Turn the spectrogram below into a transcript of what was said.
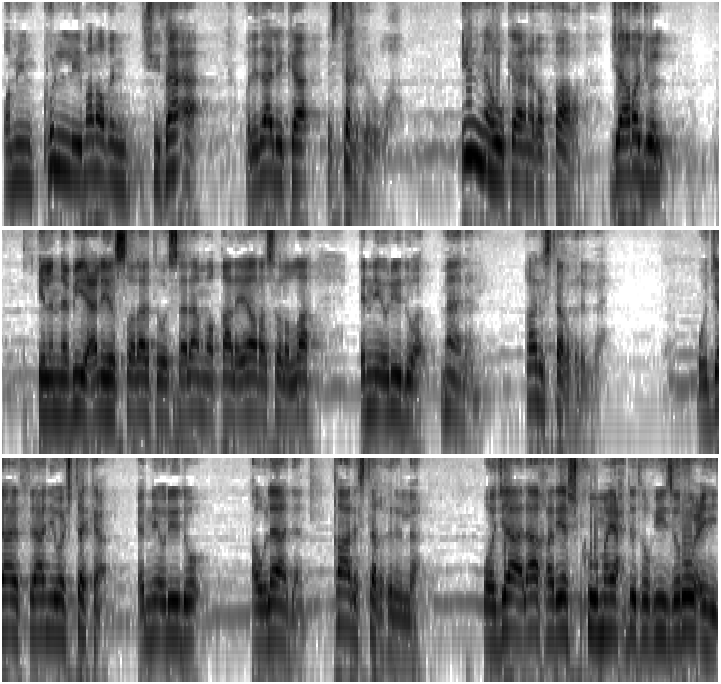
ومن كل مرض شفاء. ولذلك استغفر الله. إنه كان غفارا. جاء رجل إلى النبي عليه الصلاة والسلام وقال يا رسول الله إني أريد مالا. قال استغفر الله. وجاء الثاني واشتكى إني أريد أولادا. قال استغفر الله. وجاء الآخر يشكو ما يحدث في زروعه.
